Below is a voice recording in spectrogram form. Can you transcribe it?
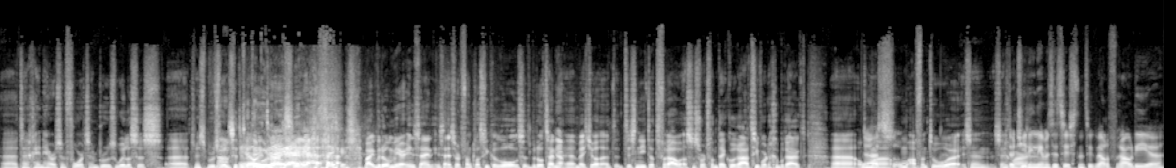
eh, het zijn geen Harrison Fords en Bruce Willis's. eh tenminste, Bruce Nou, Willis zit er ja, wel in. ja, maar- ja, ja, zeker. maar ik bedoel meer in zijn, in zijn soort van klassieke rol. Dus het bedoel, het zijn, Ja. eh, weet je wel, het, het is niet dat vrouwen als een soort van decoratie worden gebruikt. eh, om, om af en toe is een, zeg maar... Limited is natuurlijk wel de vrouw die...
